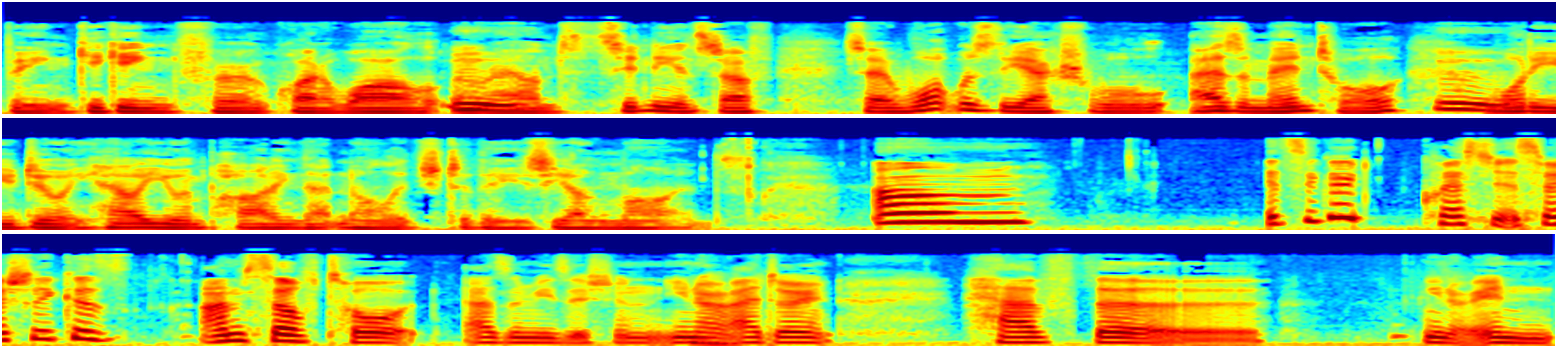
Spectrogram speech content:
being gigging for quite a while Mm. around Sydney and stuff. So, what was the actual, as a mentor, Mm. what are you doing? How are you imparting that knowledge to these young minds? Um, it's a good question, especially because I'm self-taught as a musician. You know, I don't have the, you know, in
